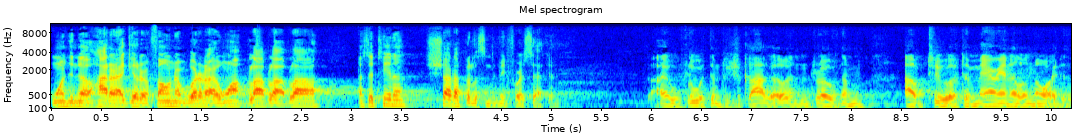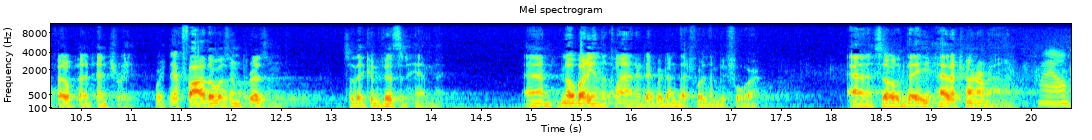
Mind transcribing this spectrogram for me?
wanted to know how did I get her phone number, what did I want, blah, blah, blah. I said, Tina, shut up and listen to me for a second. I flew with them to Chicago and drove them out to, uh, to Marion, Illinois, to the federal penitentiary, where their father was in prison, so they could visit him. And nobody in the Klan had ever done that for them before. And so they had a turnaround. Well,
